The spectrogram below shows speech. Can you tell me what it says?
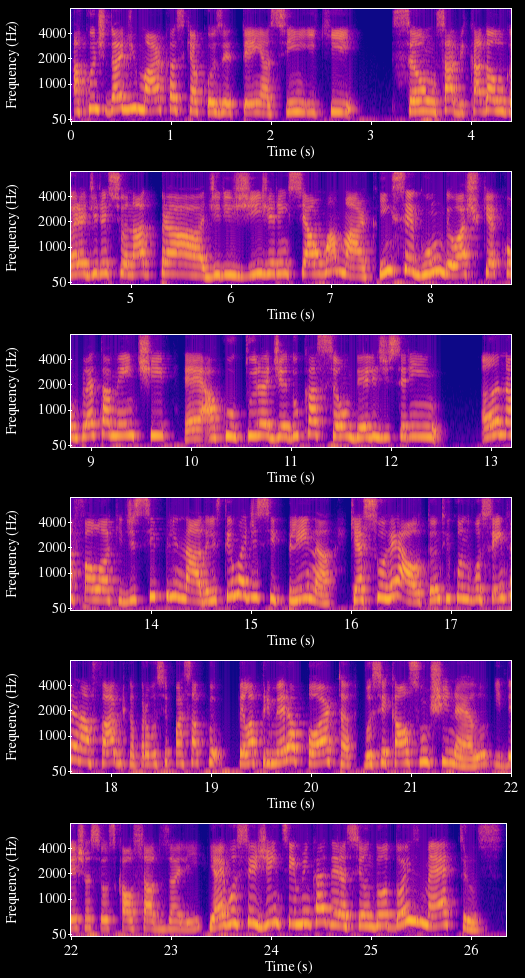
a quantidade de marcas que a Cosé tem, assim, e que são, sabe, cada lugar é direcionado para dirigir e gerenciar uma marca. Em segundo, eu acho que é completamente é, a cultura de educação deles de serem Ana falou aqui, disciplinado. Eles têm uma disciplina que é surreal. Tanto que quando você entra na fábrica, para você passar pela primeira porta, você calça um chinelo e deixa seus calçados ali. E aí você, gente, sem brincadeira, você andou dois metros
